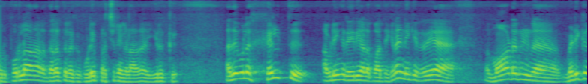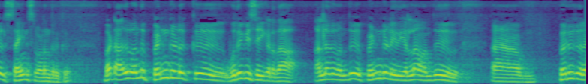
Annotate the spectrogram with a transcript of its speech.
ஒரு பொருளாதார தளத்தில் இருக்கக்கூடிய பிரச்சனைகளாக இருக்குது அதே போல் ஹெல்த்து அப்படிங்கிற ஏரியாவில் பார்த்தீங்கன்னா இன்றைக்கி நிறைய மாடர்ன் மெடிக்கல் சயின்ஸ் வளர்ந்துருக்கு. பட் அது வந்து பெண்களுக்கு உதவி செய்கிறதா? அல்லது வந்து பெண்கள் இது எல்லாம் வந்து பெருகிற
